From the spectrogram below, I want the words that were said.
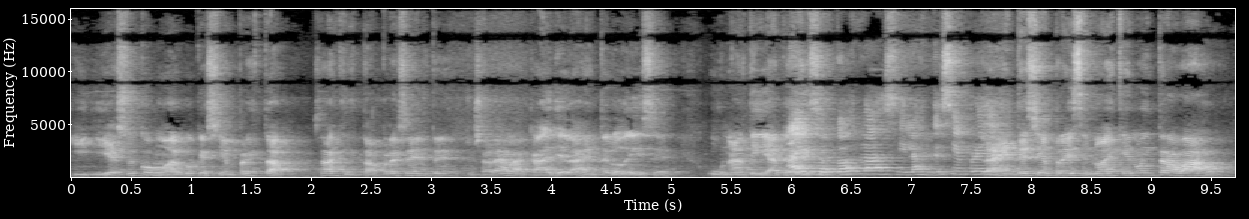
Y, y eso es como algo que siempre está, ¿sabes? Que está presente, tú sales a la calle, la gente lo dice, una tía te hay dice, todos lados y la gente siempre la gente siempre dice, no, es que no hay trabajo.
